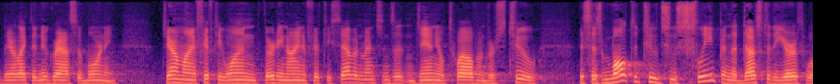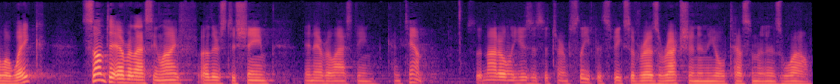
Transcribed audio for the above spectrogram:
They are like the new grass of morning. Jeremiah 51, 39 and 57 mentions it. In Daniel 12 and verse 2, it says, Multitudes who sleep in the dust of the earth will awake, some to everlasting life, others to shame and everlasting contempt. It not only uses the term sleep, it speaks of resurrection in the Old Testament as well.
